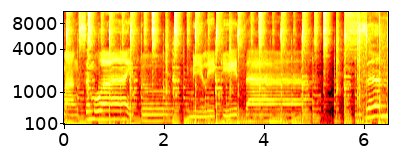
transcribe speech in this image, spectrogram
memang semua itu milik kita. Senang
